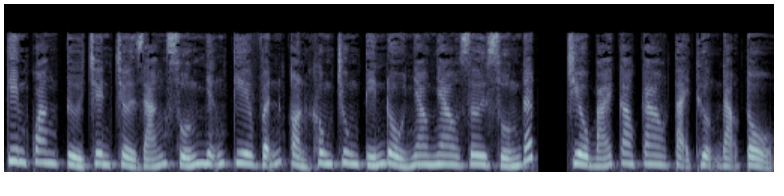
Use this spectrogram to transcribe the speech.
Kim quang từ trên trời giáng xuống, những kia vẫn còn không trung tín đồ nhao nhao rơi xuống đất chiều bái cao cao tại thượng đạo tổ.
